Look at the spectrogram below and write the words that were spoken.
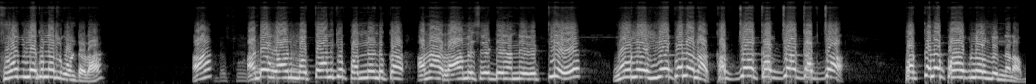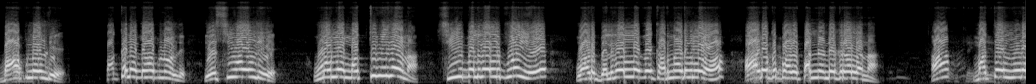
ప్రూఫ్ లేకుండా కొంటాడా? అంటే వాడు మొత్తానికి పన్నెండు అన్న రామేశ్వరెడ్డి అనే వ్యక్తి ఊర్లో ఇదే పని అన్న కబ్జా కబ్జా కబ్జా. పక్కన పాపనోళ్ళది ఉందన్న బాపనోళ్ళది. పక్కన బాపనోళ్ళది ఎస్సీ వాళ్ళది ఊర్లో మొత్తం మీద అన్న. సి బెలగల్లో పోయి వాడు బెలగల్లో పోయి కర్ణాటకలో ఆడొక పన్నెండు ఎకరాలన్న. ఆ? మొత్తం ఈడ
